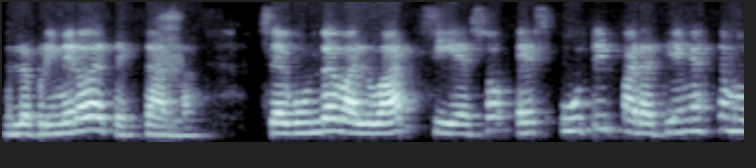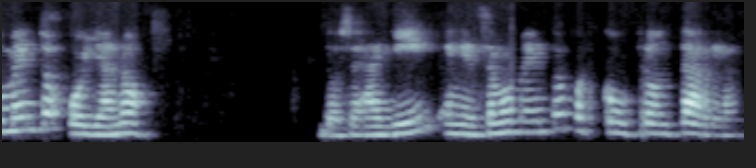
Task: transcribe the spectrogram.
Lo primero, detectarla. Segundo, evaluar si eso es útil para ti en este momento o ya no. Entonces allí, en ese momento, pues confrontarla.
